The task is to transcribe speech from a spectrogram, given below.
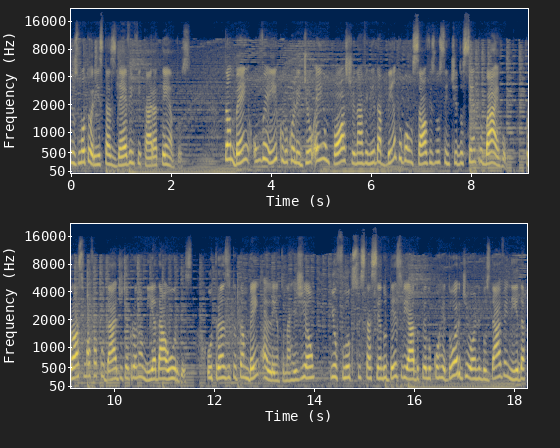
e os motoristas devem ficar atentos. Também, um veículo colidiu em um poste na Avenida Bento Gonçalves, no sentido centro-bairro, próximo à Faculdade de Agronomia da URGS. O trânsito também é lento na região e o fluxo está sendo desviado pelo corredor de ônibus da avenida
